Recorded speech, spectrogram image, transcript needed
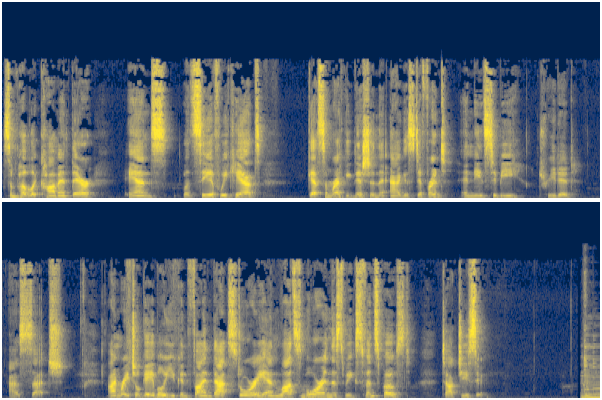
some public comment there. And let's see if we can't get some recognition that ag is different and needs to be treated as such. I'm Rachel Gabel. You can find that story and lots more in this week's Fence Post. Talk to you soon.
